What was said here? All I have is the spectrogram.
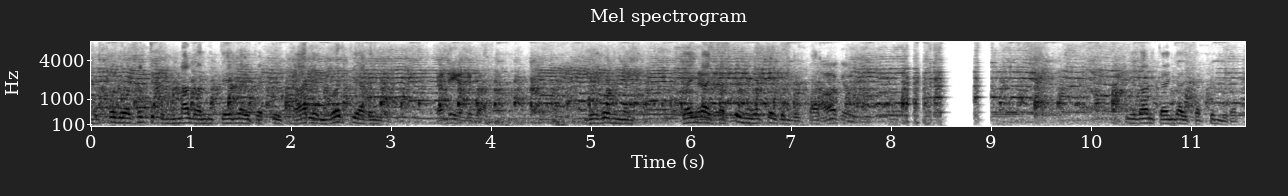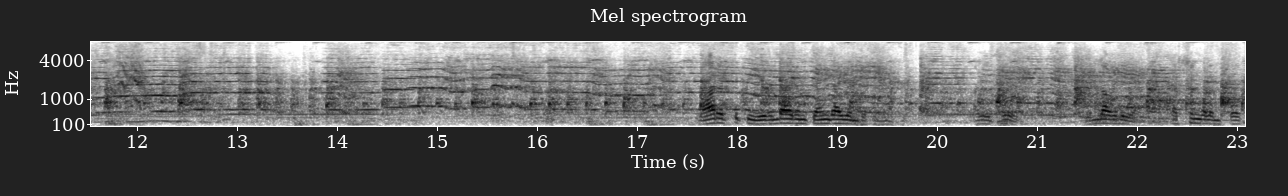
முப்பது வருஷத்துக்கு முன்னால் வந்து தேங்காய் கட்டி காரியம் நிவர்த்தி அடைந்தோம் கண்டி மிகவும் தேங்காய் கட்டி கொண்டிருப்பார் ஓகே இதுதான் தேங்காய் கட்டும் இடம் வாரத்துக்கு இரண்டாயிரம் தேங்காய் என்று சொன்னார் அதே போல் எல்லாருடைய கஷ்டங்களும் போக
